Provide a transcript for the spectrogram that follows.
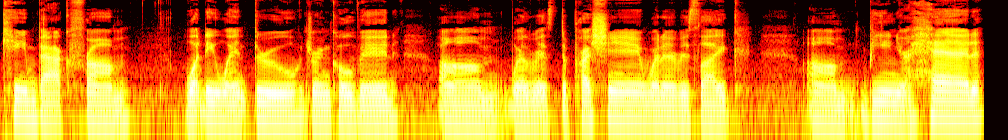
came back from what they went through during COVID, um, whether it's depression, whatever it's like um, being in your head,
